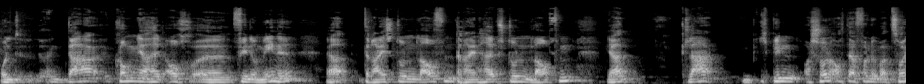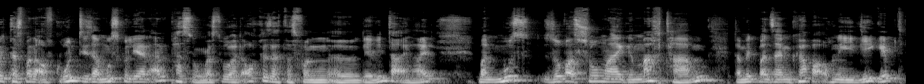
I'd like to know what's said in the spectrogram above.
Und da kommen ja halt auch äh, Phänomene. Ja, drei Stunden laufen, dreieinhalb Stunden laufen. Ja, klar ich bin schon auch davon überzeugt, dass man aufgrund dieser muskulären Anpassung, was du halt auch gesagt hast von äh, der Wintereinheit, man muss sowas schon mal gemacht haben, damit man seinem Körper auch eine Idee gibt,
